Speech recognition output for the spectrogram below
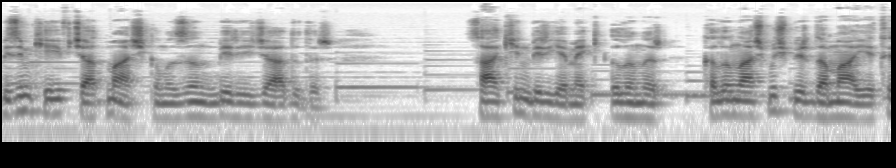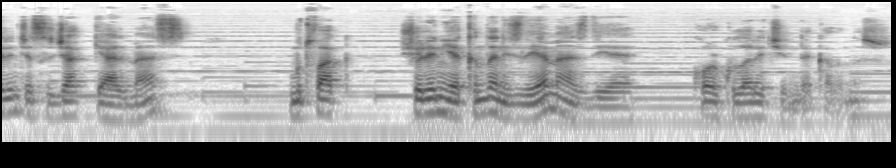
bizim keyif çatma aşkımızın bir icadıdır. Sakin bir yemek ılınır, kalınlaşmış bir damağa yeterince sıcak gelmez, mutfak şöleni yakından izleyemez diye korkular içinde kalınır.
